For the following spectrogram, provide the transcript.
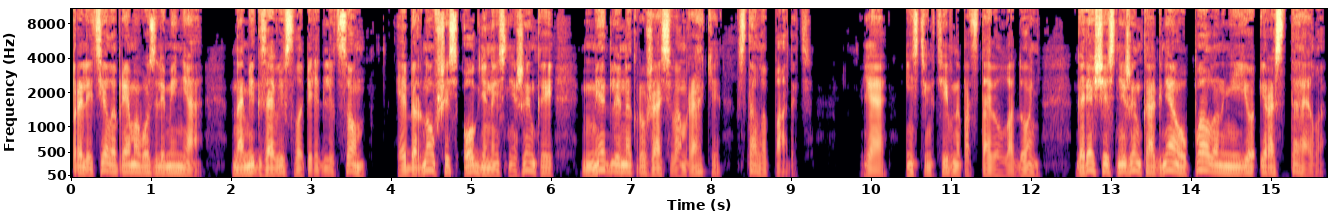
пролетела прямо возле меня, на миг зависла перед лицом и, обернувшись огненной снежинкой, медленно кружась во мраке, стала падать. Я инстинктивно подставил ладонь. Горящая снежинка огня упала на нее и растаяла.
